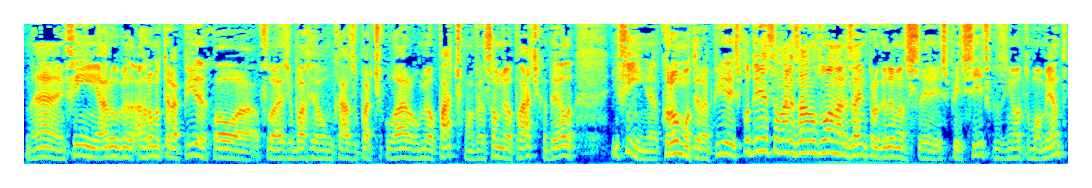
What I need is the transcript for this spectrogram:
né, enfim, a aromaterapia, qual a Floresta de Barra é um caso particular homeopático, uma versão homeopática dela, enfim, a cromoterapia, isso poderia ser analisado, não vou analisar em programas eh, específicos, específicos em outro momento,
